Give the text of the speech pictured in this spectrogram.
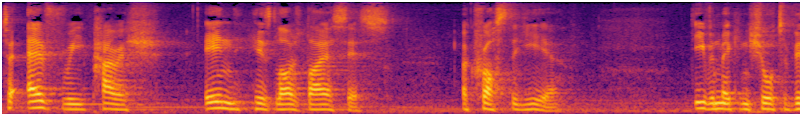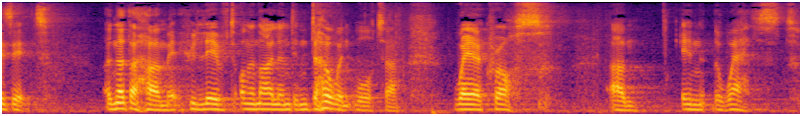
to every parish in his large diocese across the year, even making sure to visit another hermit who lived on an island in Derwentwater, way across um, in the west.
